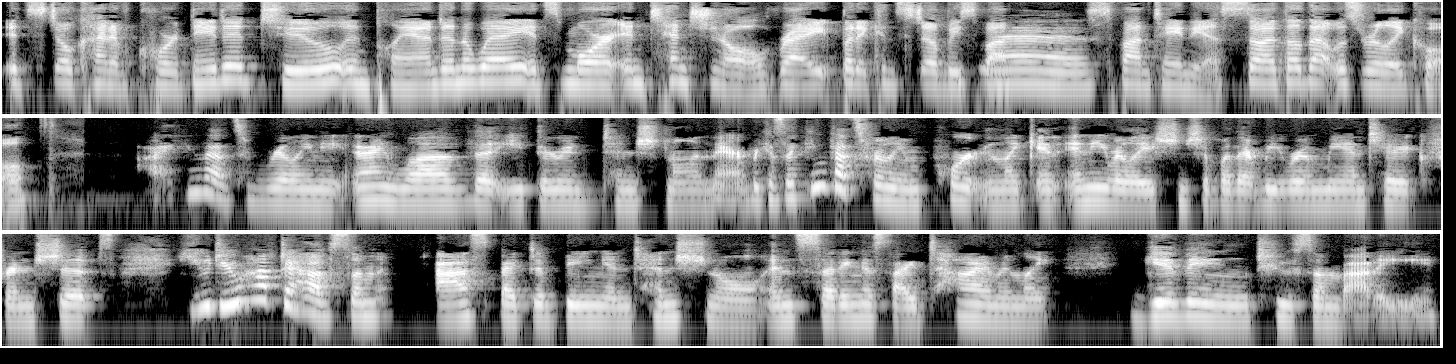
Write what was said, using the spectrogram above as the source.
it's still kind of coordinated too and planned in a way it's more intentional right but it can still be spon- Yes. spontaneous so i thought that was really cool I think that's really neat. And I love that you threw intentional in there because I think that's really important. Like in any relationship, whether it be romantic, friendships, you do have to have some aspect of being intentional and setting aside time and like giving to somebody.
